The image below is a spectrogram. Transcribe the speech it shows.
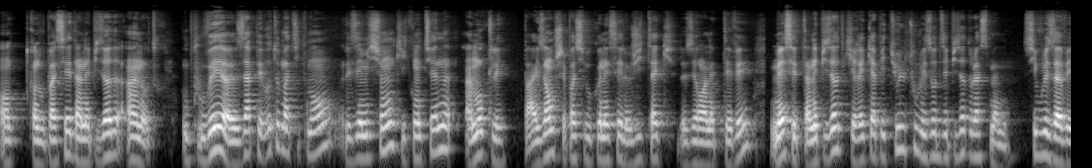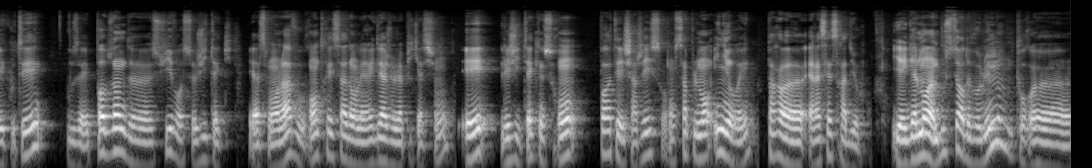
quand vous passez d'un épisode à un autre. Vous pouvez euh, zapper automatiquement les émissions qui contiennent un mot-clé. Par exemple, je ne sais pas si vous connaissez le JTech de 01net TV, mais c'est un épisode qui récapitule tous les autres épisodes de la semaine. Si vous les avez écoutés, vous n'avez pas besoin de suivre ce JTech. Et à ce moment-là, vous rentrez ça dans les réglages de l'application et les JTech ne seront pas téléchargés, ils seront simplement ignorés par euh, RSS Radio. Il y a également un booster de volume pour euh,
